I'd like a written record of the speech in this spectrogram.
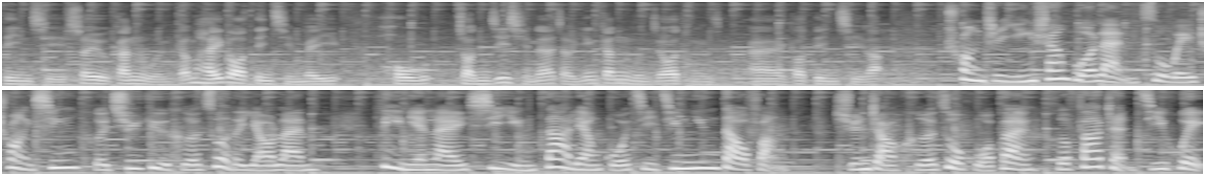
電池需要更換。咁喺個電池未耗盡之前咧就已經更換咗同誒個電池啦。創智营商博覽作為創新和區域合作的搖籃，歷年来吸引大量國際精英到訪，尋找合作伙伴和發展機會。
